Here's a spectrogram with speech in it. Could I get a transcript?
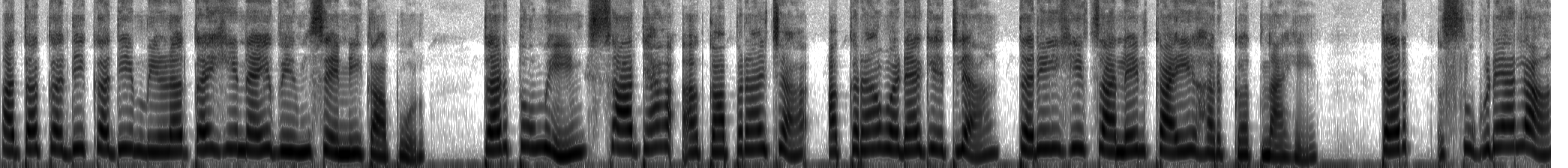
आता कधी कधी मिळतही नाही भीमसेनी कापूर. तर तुम्ही साध्या कापराच्या अकरा वड्या घेतल्या तरीही चालेल काही हरकत नाही. तर सुगड्याला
